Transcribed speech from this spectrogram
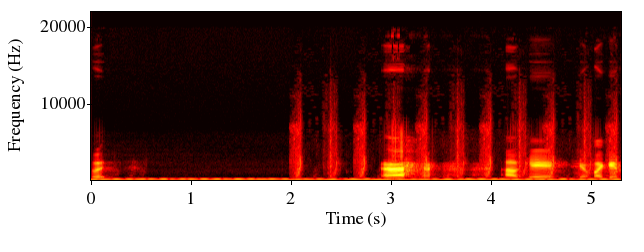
เฮ้ยอะโอเค เดี๋ยวค่อยเก็บ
